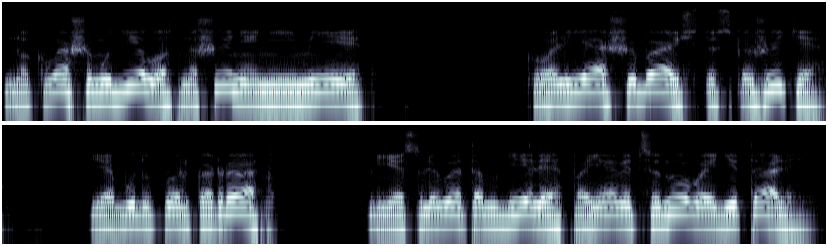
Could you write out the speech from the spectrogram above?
но к вашему делу отношения не имеет. Коль я ошибаюсь, то скажите, я буду только рад, если в этом деле появятся новые детали,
